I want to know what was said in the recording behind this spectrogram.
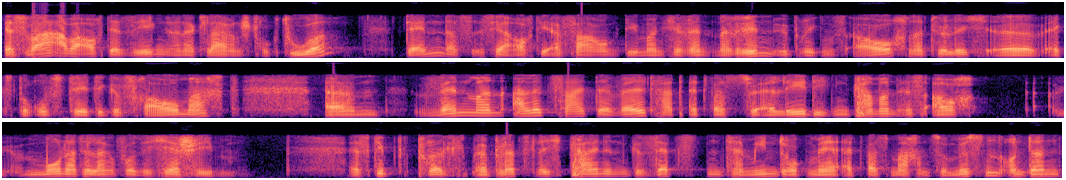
Es war aber auch der Segen einer klaren Struktur, denn das ist ja auch die Erfahrung, die manche Rentnerin übrigens auch natürlich äh, ex-berufstätige Frau macht. Ähm, wenn man alle Zeit der Welt hat, etwas zu erledigen, kann man es auch monatelang vor sich herschieben. Es gibt äh, plötzlich keinen gesetzten Termindruck mehr, etwas machen zu müssen und dann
